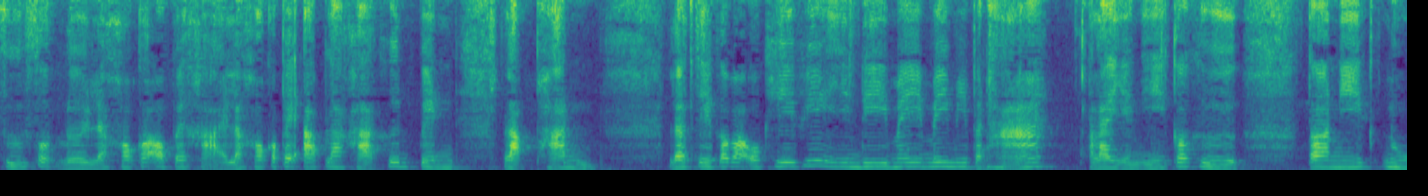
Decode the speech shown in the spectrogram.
ซื้อสดเลยแล้วเขาก็เอาไปขายแล้วเขาก็ไปอัพราคาขึ้นเป็นหลักพัน แล้วเจก็บอกโอเคพี่ยินดีไม่ไม่มีปัญหาอะไรอย่างนี้ก็คือ ตอนนี้หนู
